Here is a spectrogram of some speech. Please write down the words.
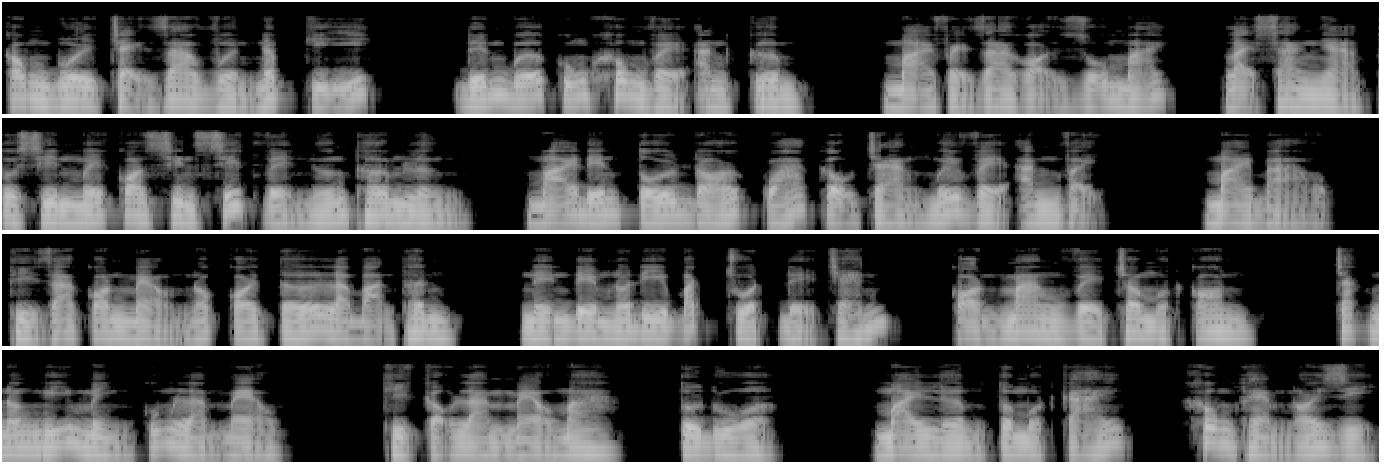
cong đuôi chạy ra vườn nấp kỹ. Đến bữa cũng không về ăn cơm, mãi phải ra gọi dỗ mãi, lại sang nhà tôi xin mấy con xin xít về nướng thơm lừng. Mãi đến tối đói quá cậu chàng mới về ăn vậy. Mai bảo, thì ra con mèo nó coi tớ là bạn thân, nên đêm nó đi bắt chuột để chén, còn mang về cho một con. Chắc nó nghĩ mình cũng là mèo. Thì cậu làm mèo ma, tôi đùa. Mai lườm tôi một cái, không thèm nói gì,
